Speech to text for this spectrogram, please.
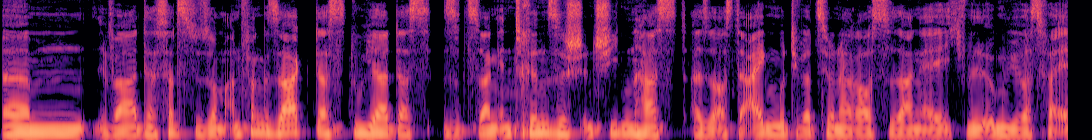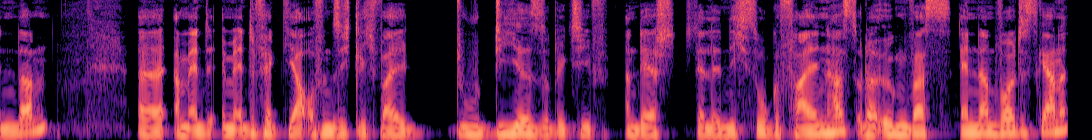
ähm, war, das hattest du so am Anfang gesagt, dass du ja das sozusagen intrinsisch entschieden hast, also aus der Eigenmotivation heraus zu sagen, ey, ich will irgendwie was verändern. Äh, am Ende, Im Endeffekt ja offensichtlich, weil du dir subjektiv an der Stelle nicht so gefallen hast oder irgendwas ändern wolltest gerne.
